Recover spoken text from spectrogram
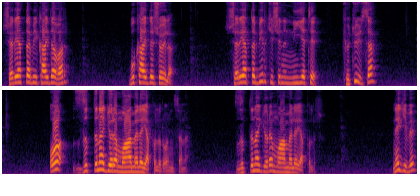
Şeriatta bir kayda var. Bu kayda şöyle. Şeriatta bir kişinin niyeti kötü ise o zıttına göre muamele yapılır o insana. Zıttına göre muamele yapılır. Ne gibi?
